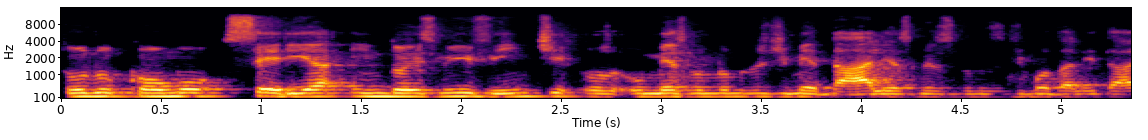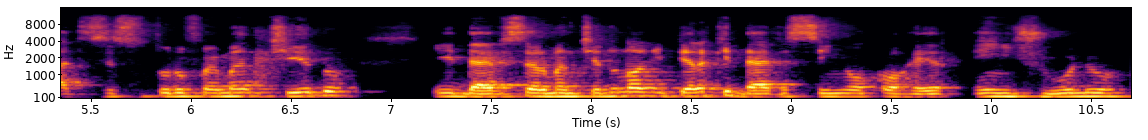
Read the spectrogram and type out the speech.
tudo como seria em 2020, o, o mesmo número de medalhas, mesmo número de modalidades, isso tudo foi mantido e deve ser mantido na Olimpíada, que deve sim ocorrer em julho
